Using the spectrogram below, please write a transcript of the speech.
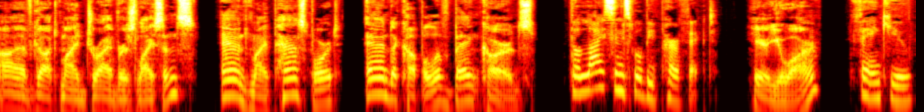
I've got my driver's license, and my passport, and a couple of bank cards. The license will be perfect. Here you are. Thank you.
